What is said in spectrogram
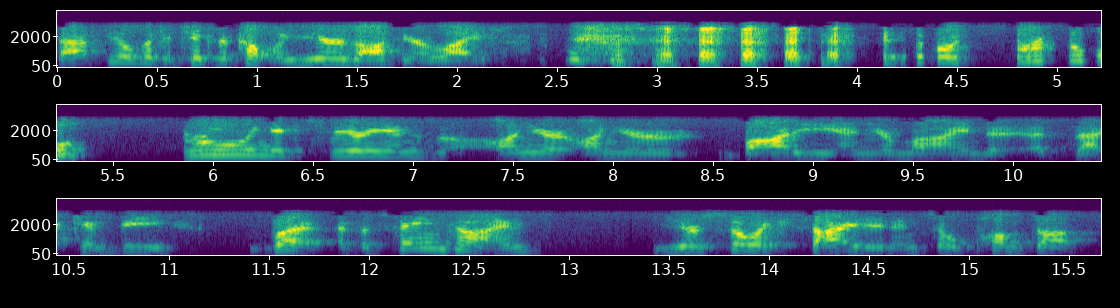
that feels like it takes a couple of years off your life. It's the most brutal, grueling experience on your on your body and your mind as that can be. But at the same time, you're so excited and so pumped up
